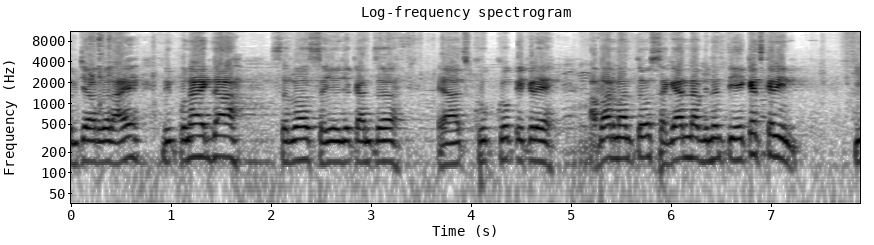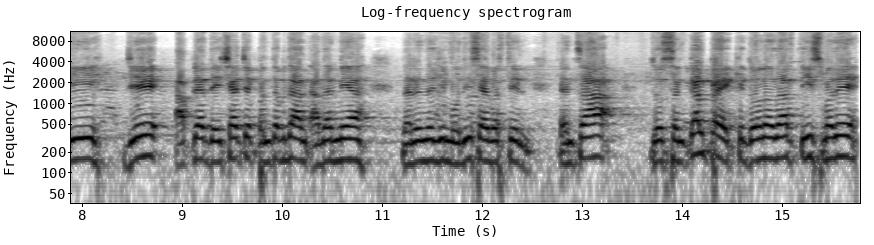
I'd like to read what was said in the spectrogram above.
तुमच्याबरोबर आहे. मी पुन्हा एकदा सर्व संयोजकांचं आज खूप खूप इकडे आभार मानतो. सगळ्यांना विनंती एकच करीन की जे आपल्या देशाचे पंतप्रधान आदरणीय नरेंद्रजी मोदी साहेब असतील त्यांचा जो संकल्प आहे की दोन हजार तीसमध्ये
